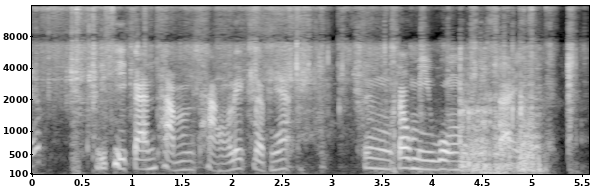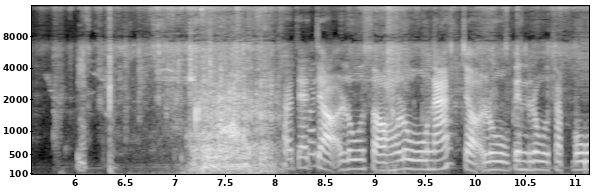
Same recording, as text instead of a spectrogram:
ยวิธีการทำถังเล็กแบบเนี้ย ซึ่งต้องมีวงแบบนี้ใส่ปิด เขาจะเจาะรูสองรูนะ เจาะรูเป็นรูตะปู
